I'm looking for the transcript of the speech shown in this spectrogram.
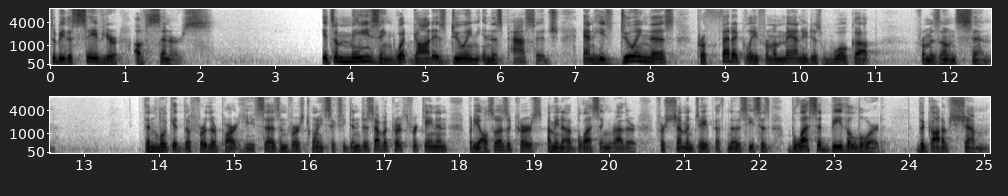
to be the Savior of sinners. It's amazing what God is doing in this passage, and He's doing this prophetically from a man who just woke up from his own sin. Then look at the further part. He says in verse 26, he didn't just have a curse for Canaan, but he also has a curse, I mean, a blessing rather, for Shem and Japheth. Notice he says, Blessed be the Lord, the God of Shem,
